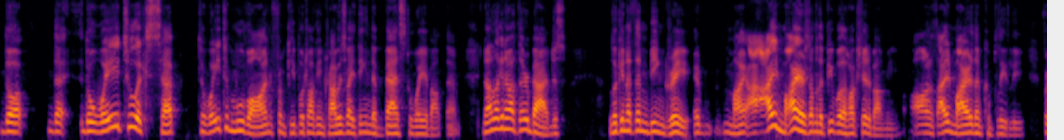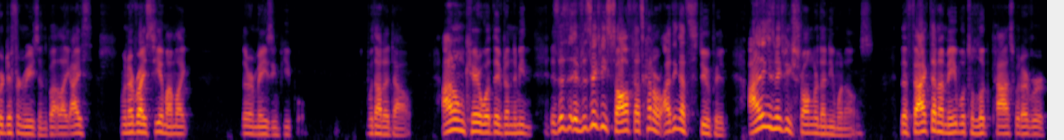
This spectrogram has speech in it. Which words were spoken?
The the the way to accept the way to move on from people talking crap is by thinking the best way about them. Not looking at their bad, just looking at them being great. It, my I, I admire some of the people that talk shit about me. Honestly, I admire them completely for different reasons. But like I, whenever I see them, I'm like, they're amazing people without a doubt. I don't care what they've done to me. Is this if this makes me soft? That's kind of I think that's stupid. I think this makes me stronger than anyone else. The fact that I'm able to look past whatever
